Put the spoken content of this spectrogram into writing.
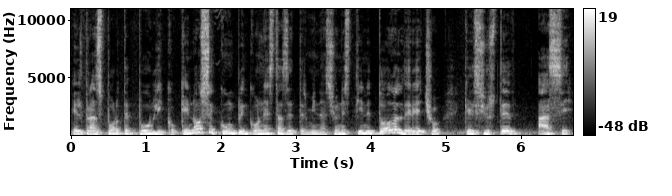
el transporte público que no se cumplen con estas determinaciones, tiene todo el derecho que si usted hace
